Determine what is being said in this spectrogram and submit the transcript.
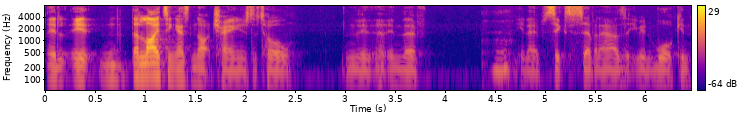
It it the lighting has not changed at all in the in the Hmm. you know six to seven hours that you've been walking.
